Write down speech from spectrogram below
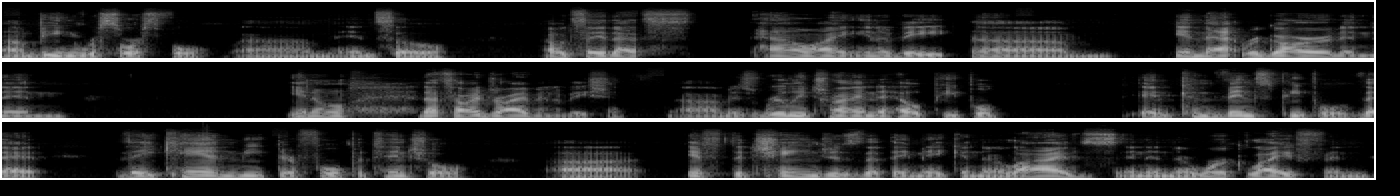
um, being resourceful. Um, and so, I would say that's how I innovate um, in that regard. And then, you know, that's how I drive innovation. Um, is really trying to help people and convince people that they can meet their full potential uh, if the changes that they make in their lives and in their work life and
